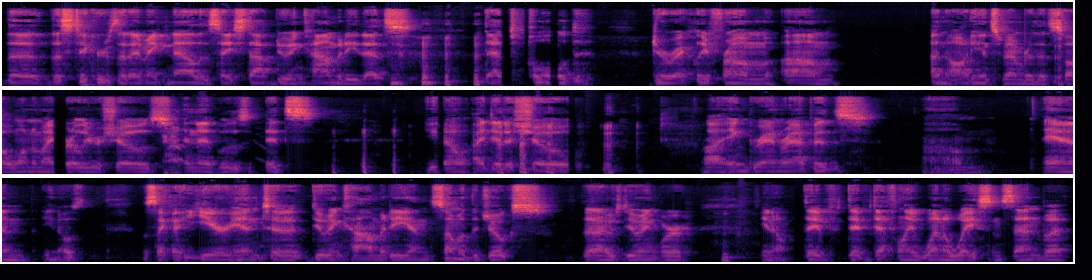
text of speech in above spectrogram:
the the stickers that I make now that say "Stop doing comedy" that's that's pulled directly from um, an audience member that saw one of my earlier shows, and it was it's you know I did a show uh, in Grand Rapids, um, and you know it's like a year into doing comedy, and some of the jokes that I was doing were you know they've they've definitely went away since then, but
